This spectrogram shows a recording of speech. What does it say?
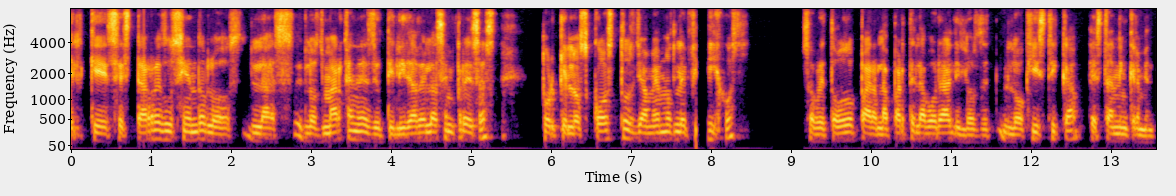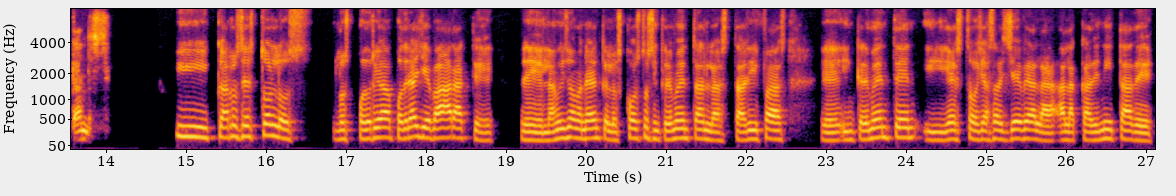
el que se está reduciendo los, las, los márgenes de utilidad de las empresas porque los costos, llamémosle fijos, sobre todo para la parte laboral y los de logística, están incrementándose. Y Carlos, esto los, los podría, podría llevar a que de la misma manera en que los costos incrementan, las tarifas eh, incrementen y esto ya se lleve a la, a la cadenita de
